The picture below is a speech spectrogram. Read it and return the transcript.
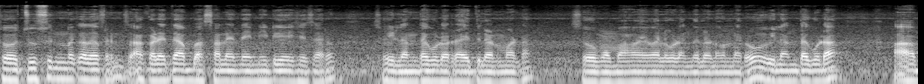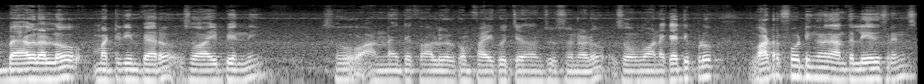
సో చూస్తున్నారు కదా ఫ్రెండ్స్ అక్కడైతే ఆ బస్సాలు అయితే నీట్గా వేసేసారు సో వీళ్ళంతా కూడా రైతులు అనమాట సో మా మామయ్య వాళ్ళు కూడా అందులోనే ఉన్నారు. వీళ్ళంతా కూడా ఆ బ్యాగులలో మట్టి నింపారు సో అయిపోయింది. సో అన్న అయితే కాలు కడుకొని పైకి వచ్చేదని చూస్తున్నాడు. సో మనకైతే ఇప్పుడు వాటర్ ఫోటింగ్ అనేది అంత లేదు ఫ్రెండ్స్.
